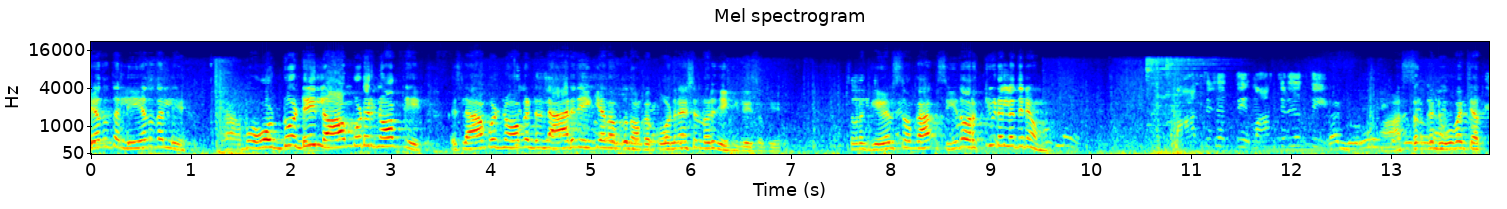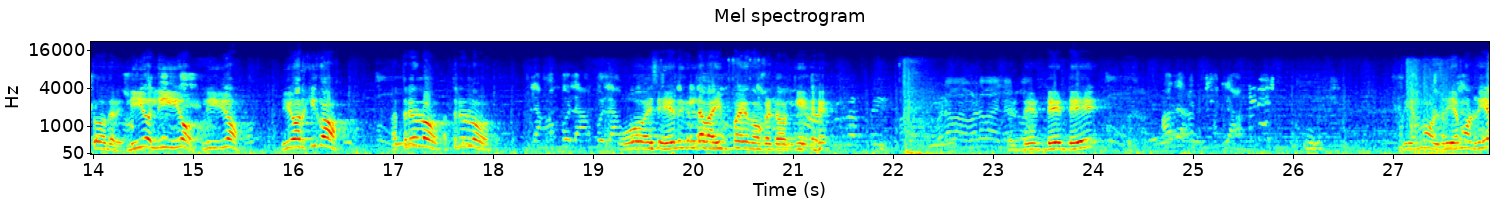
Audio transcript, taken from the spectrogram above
ഏത് തല്ലേ ഏത് തല്ലേ? ലാമ്പോട് ഒരു നോക്ക് ലാമ്പോട് നോക്കണ്ട ആര് ജയിക്കാൻ നമുക്ക് നോക്കാം. കോർഡിനേഷൻ ഉള്ളവർ ജയിക്കും ഗൈസ് ഓക്കെ ഇവിടെ ഗേൾസ് നോക്കാം. സീത ഉറക്കി വിടല്ലോ ഇതിനും മാസ്റ്റർക്ക് രൂപ ചത്തു അതെ. ലിയോ ലിയോ ലിയോ ലിയോ ഉറക്കിക്കോ. അത്രേ ഉള്ളൂ അത്രേ ഉള്ളൂ. ഓ പക്ഷെ ഏത് ഗിൽഡ വൈപ്പായി നോക്കട്ടെ ഓക്കെ റിയ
